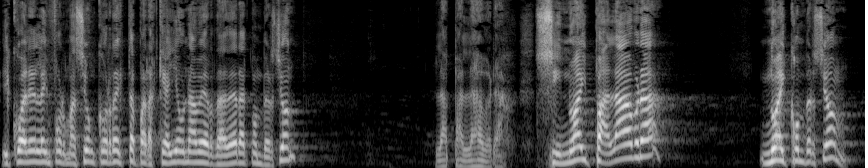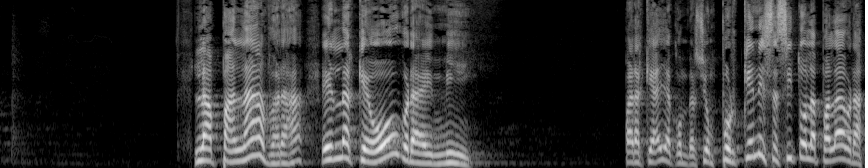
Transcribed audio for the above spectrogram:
¿Y cuál es la información correcta para que haya una verdadera conversión? La palabra. Si no hay palabra, no hay conversión. La palabra es la que obra en mí para que haya conversión. ¿Por qué necesito la palabra?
